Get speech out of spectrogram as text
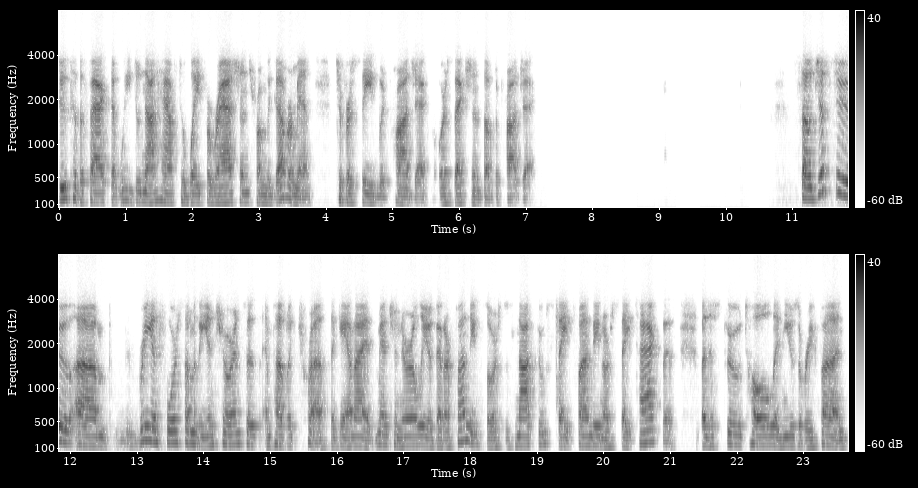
due to the fact that we do not have to wait for rations from the government to proceed with projects or sections of the project. So just to um, reinforce some of the insurances and public trust, again, I mentioned earlier that our funding source is not through state funding or state taxes, but it's through toll and usury funds.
